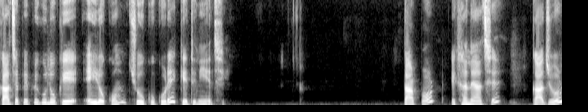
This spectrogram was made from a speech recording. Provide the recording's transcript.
কাঁচা পেঁপেগুলোকে এইরকম চৌকো করে কেটে নিয়েছি। তারপর এখানে আছে গাজর।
